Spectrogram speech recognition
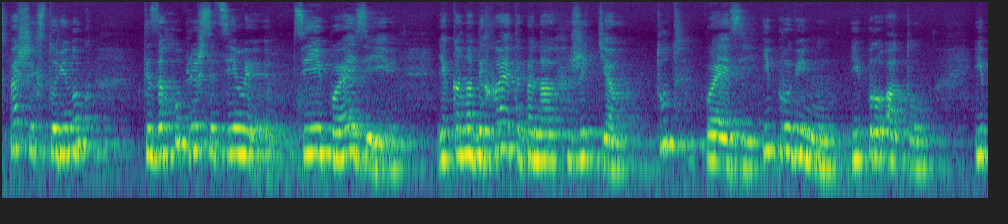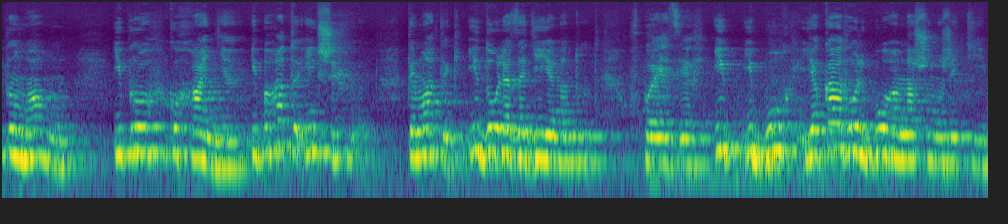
З перших сторінок ти захоплюєшся цими, цією поезією, яка надихає тебе на життя. Тут поезії і про війну, і про АТО, і про маму, і про кохання, і багато інших тематик, і доля задіяна тут в поезіях, і, і Бог, яка роль Бога в нашому житті.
